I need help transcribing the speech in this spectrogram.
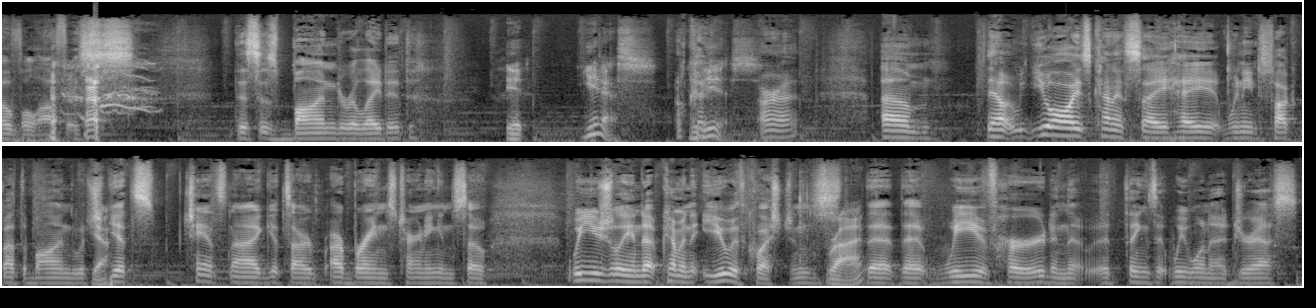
Oval Office, this is bond related. It yes, Okay. it is. All right. Um, now you always kind of say, "Hey, we need to talk about the bond," which Yeah. gets Chance and I gets our, our brains turning, and so we usually end up coming at you with questions Right. that that we have heard and that uh, things that we want to address.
